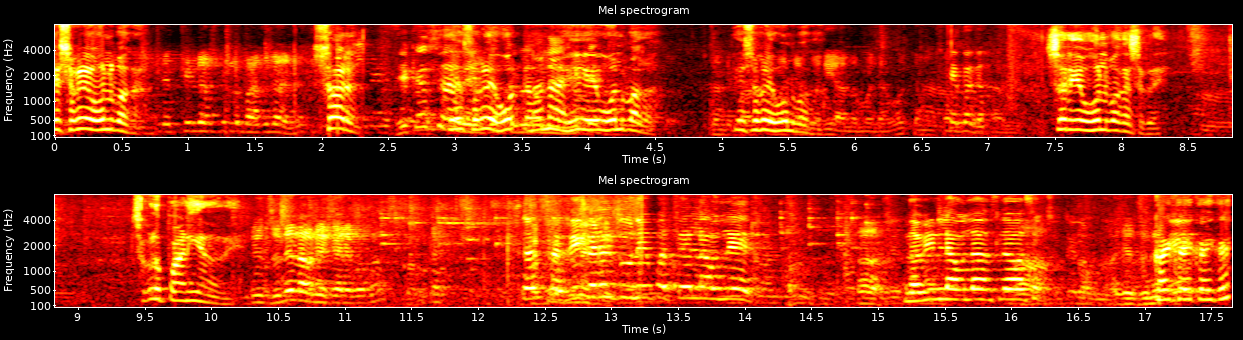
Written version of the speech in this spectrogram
हे सगळे होल बघा. सर हे काय हे सगळे होल ना ना हे हे होल बघा. हे सगळे होल बघा. कधी आलं मला त्यांना बघा. सर हे होल बघा सगळे. सगळं पाणी येणार आहे. सगळीकडे जुने पत्ते लावले आहेत. नवीन लावलं असलं असं काय काय? काय काय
